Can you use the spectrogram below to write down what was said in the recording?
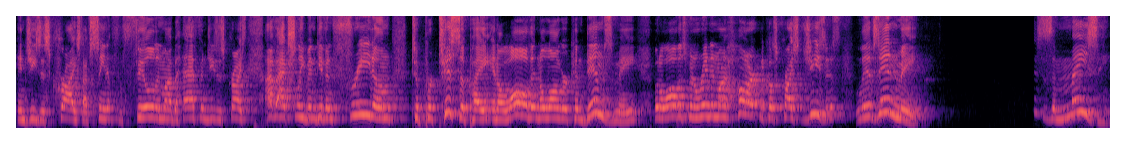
in Jesus Christ. I've seen it fulfilled in my behalf in Jesus Christ. I've actually been given freedom to participate in a law that no longer condemns me, but a law that's been written in my heart because Christ Jesus lives in me. This is amazing.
